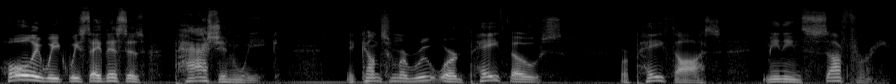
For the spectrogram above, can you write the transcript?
Holy Week, we say this is Passion Week. It comes from a root word, pathos or pathos, meaning suffering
